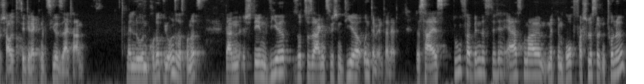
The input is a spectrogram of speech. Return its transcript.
schaust dir direkt eine Zielseite an. Wenn du ein Produkt wie unseres benutzt, dann stehen wir sozusagen zwischen dir und dem Internet. Das heißt, du verbindest dich erstmal mit einem hochverschlüsselten Tunnel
